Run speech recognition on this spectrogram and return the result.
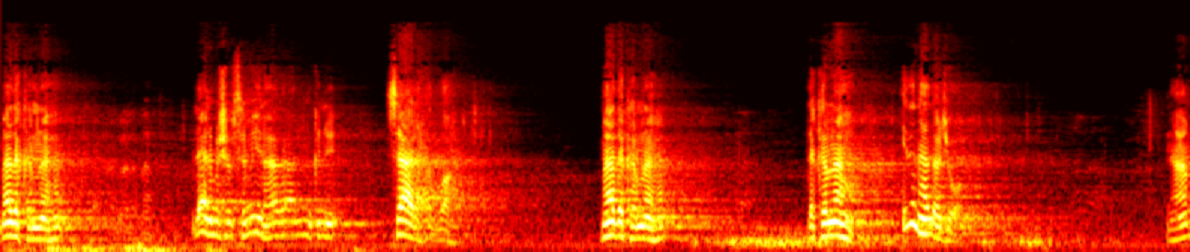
ما ذكرناها؟ لا أنا مش سمير هذا يمكن سارح الظاهر. ما ذكرناها؟ ذكرناها. إذن هذا الجواب. نعم.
